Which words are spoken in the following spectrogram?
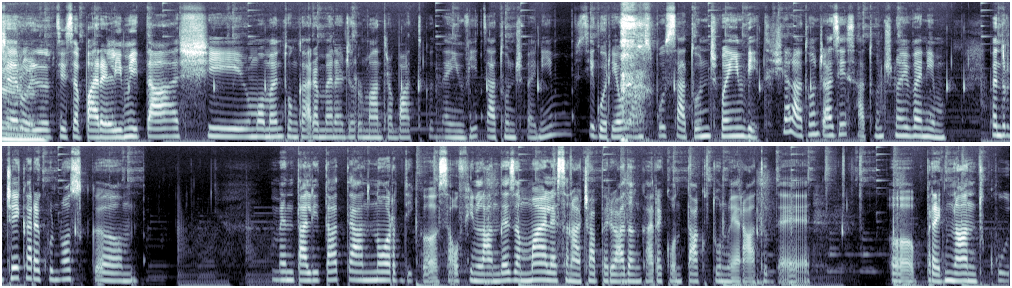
cerul ți se pare limita și în momentul în care managerul m-a întrebat când ne invit, atunci venim. Sigur, eu i-am spus atunci vă invit și el atunci a zis atunci noi venim. Pentru cei care cunosc uh, mentalitatea nordică sau finlandeză, mai ales în acea perioadă în care contactul nu era atât de uh, pregnant cu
